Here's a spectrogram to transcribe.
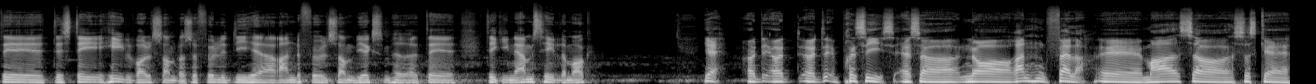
det, det steg helt voldsomt, og selvfølgelig de her rentefølsomme virksomheder, det, det gik nærmest helt amok. Ja, og det, og, og det, præcis. Altså, når renten falder øh, meget, så, så, skal,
